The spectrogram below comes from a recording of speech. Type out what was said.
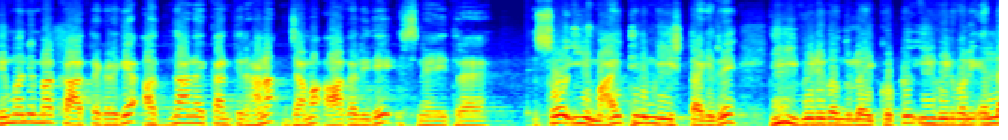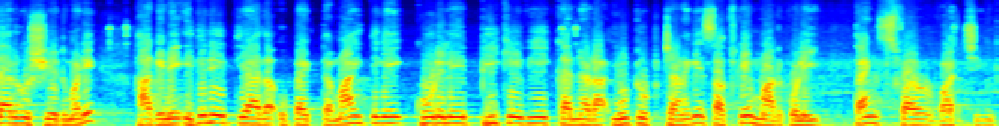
ನಿಮ್ಮ ನಿಮ್ಮ ಖಾತೆಗಳಿಗೆ ಹದಿನಾರನೇ ಕಂತಿನ ಹಣ ಜಮಾ ಆಗಲಿದೆ, ಸ್ನೇಹಿತರೆ. ಸೊ ಈ ಮಾಹಿತಿ ನಿಮಗೆ ಇಷ್ಟ ಆಗಿದ್ರೆ ಈ ವಿಡಿಯೋಗೊಂದು ಲೈಕ್ ಕೊಟ್ಟು ಈ ವಿಡಿಯೋವನ್ನು ಎಲ್ಲರಿಗೂ ಶೇರ್ ಮಾಡಿ. ಹಾಗೆಯೇ ಇದೇ ರೀತಿಯಾದ ಉಪಯುಕ್ತ ಮಾಹಿತಿಗೆ ಕೂಡಲೇ P K V Kannada YouTube ಚಾನಲ್ಗೆ ಸಬ್ಸ್ಕ್ರೈಬ್ ಮಾಡ್ಕೊಳ್ಳಿ. Thanks for watching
